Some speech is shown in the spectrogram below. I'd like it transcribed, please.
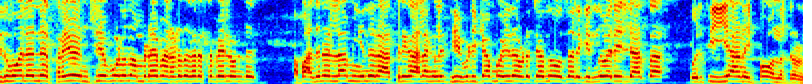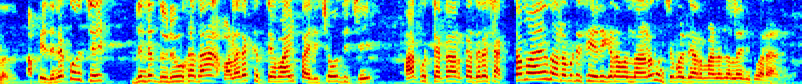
ഇതുപോലെ തന്നെ എത്രയോ എം സി എഫുകൾ നമ്മുടെ മരട് നഗരസഭയിലുണ്ട്. അപ്പോൾ അതിനെല്ലാം ഇങ്ങനെ രാത്രി കാലങ്ങളിൽ തീ പിടിക്കാൻ പോയത് അവിടെ ചെന്ന് അവസാനിക്കും. ഇന്ന് വരെ ഇല്ലാത്ത ഒരു തീയാണ് ഇപ്പോൾ വന്നിട്ടുള്ളത്. അപ്പോൾ ഇതിനെക്കുറിച്ച് ഇതിന്റെ ദുരൂഹത വളരെ കൃത്യമായി പരിശോധിച്ച് ആ കുറ്റക്കാർക്കെതിരെ ശക്തമായ നടപടി സ്വീകരിക്കണമെന്നാണ് മുനിസിപ്പൽ ചെയർമാൻ എന്നുള്ള എനിക്ക് പറയാനുള്ളത്.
